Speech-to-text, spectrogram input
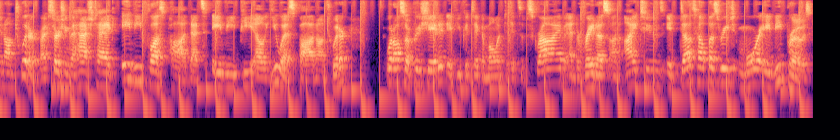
and on Twitter by searching the hashtag AVPlusPod. That's AVPLUSPod on Twitter. Would also appreciate it if you could take a moment to hit subscribe and rate us on iTunes. It does help us reach more AV pros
